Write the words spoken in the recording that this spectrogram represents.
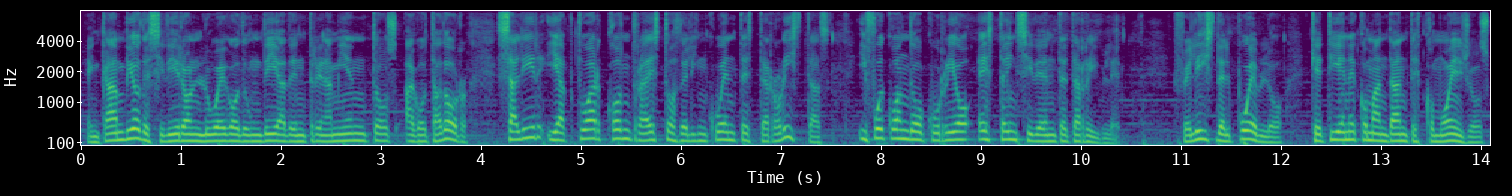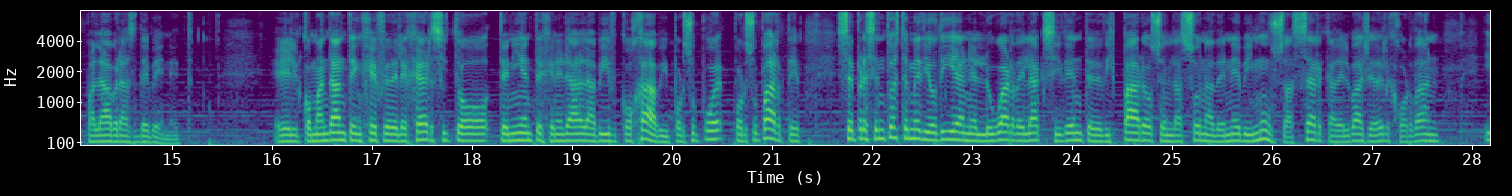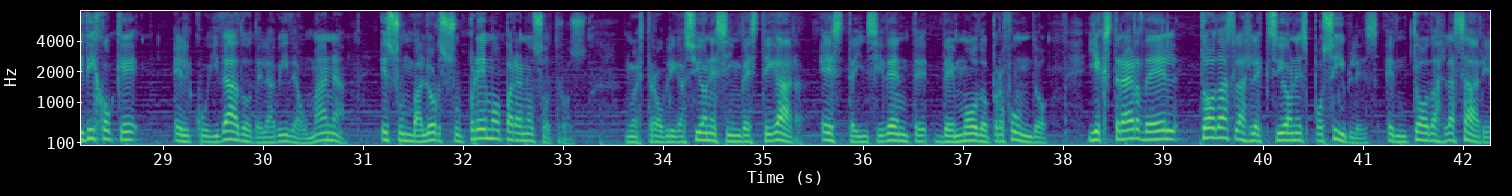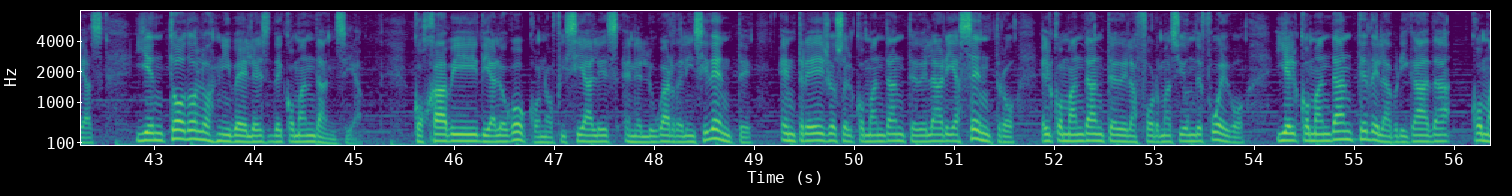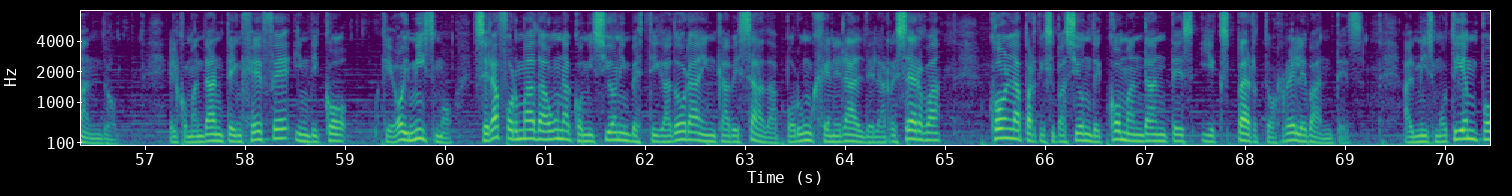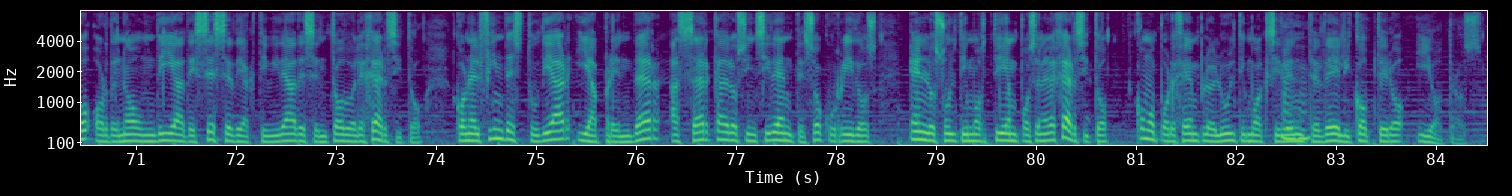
En cambio, decidieron luego de un día de entrenamientos agotador salir y actuar contra estos delincuentes terroristas y fue cuando ocurrió este incidente terrible. Feliz del pueblo que tiene comandantes como ellos, palabras de Bennett. El comandante en jefe del ejército, teniente general Aviv Kojavi, por su, por su parte, se presentó este mediodía en el lugar del accidente de disparos en la zona de Nevi Musa, cerca del Valle del Jordán, y dijo que el cuidado de la vida humana es un valor supremo para nosotros. Nuestra obligación es investigar este incidente de modo profundo y extraer de él todas las lecciones posibles en todas las áreas y en todos los niveles de comandancia. Kojavi dialogó con oficiales en el lugar del incidente, entre ellos el comandante del área centro, el comandante de la formación de fuego y el comandante de la brigada comando. El comandante en jefe indicó que hoy mismo será formada una comisión investigadora encabezada por un general de la Reserva con la participación de comandantes y expertos relevantes. Al mismo tiempo, ordenó un día de cese de actividades en todo el ejército, con el fin de estudiar y aprender acerca de los incidentes ocurridos en los últimos tiempos en el ejército, como por ejemplo el último accidente de helicóptero y otros.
